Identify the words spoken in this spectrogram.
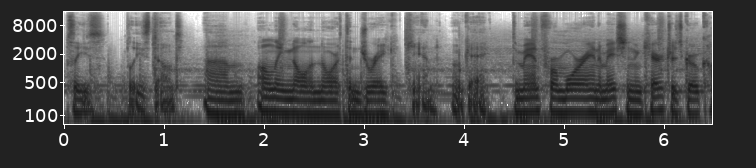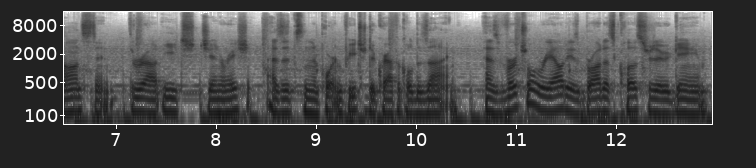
please, please don't. Um, only Nolan North and Drake can, okay? Demand for more animation and characters grow constant throughout each generation, as it's an important feature to graphical design. As virtual reality has brought us closer to a game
